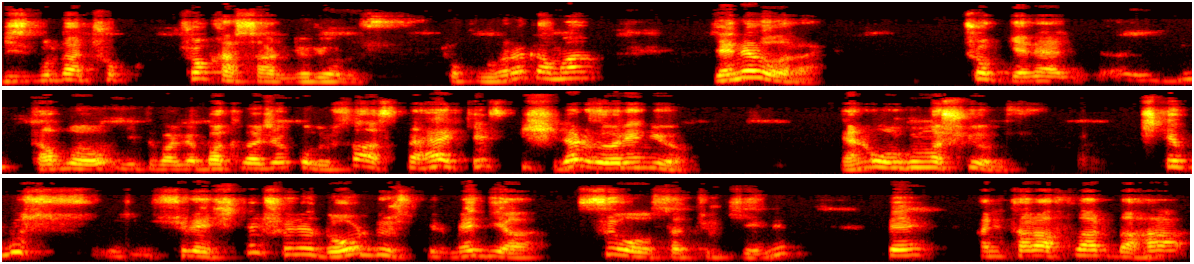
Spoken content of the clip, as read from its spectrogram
biz buradan çok çok hasar görüyoruz toplum olarak ama genel olarak çok genel e, tablo itibariyle bakılacak olursa aslında herkes bir şeyler öğreniyor. Yani olgunlaşıyoruz. İşte bu süreçte şöyle doğru dürüst bir medyası olsa Türkiye'nin ve hani taraflar daha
